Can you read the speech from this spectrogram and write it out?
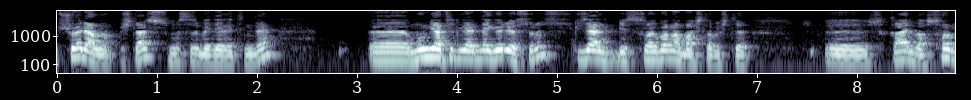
şöyle anlatmışlar Mısır medeniyetinde. E, mumya filmlerinde görüyorsunuz. Güzel bir sloganla başlamıştı. E, galiba son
